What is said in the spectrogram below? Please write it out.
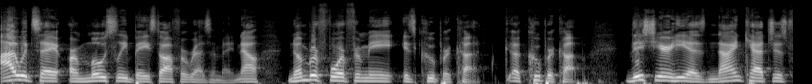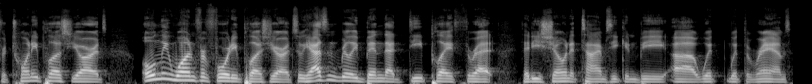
I would say are mostly based off a resume. Now, number four for me is Cooper Kupp. Uh, Cooper Kupp. This year he has nine catches for 20 plus yards, only one for 40 plus yards. So he hasn't really been that deep play threat that he's shown at times he can be uh, with with the Rams.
